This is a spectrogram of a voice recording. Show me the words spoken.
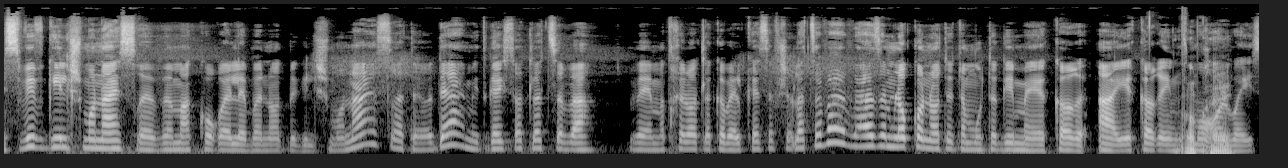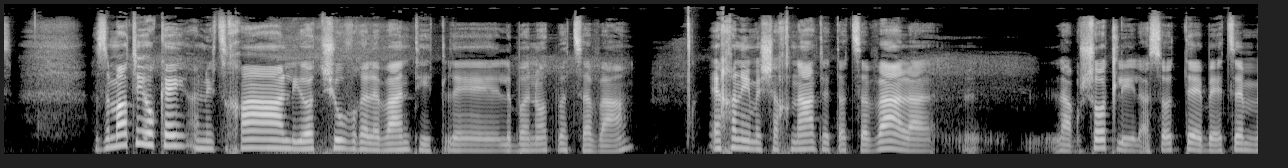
סביב גיל 18, ומה קורה לבנות בגיל 18, אתה יודע, הן מתגייסות לצבא, והן מתחילות לקבל כסף של הצבא, ואז הן לא קונות את המותגים היקר, היקרים, כמו אוקיי. Always. אז אמרתי, אוקיי, אני צריכה להיות שוב רלוונטית לבנות בצבא. איך אני משכנעת את הצבא לה- להרשות לי לעשות uh, בעצם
